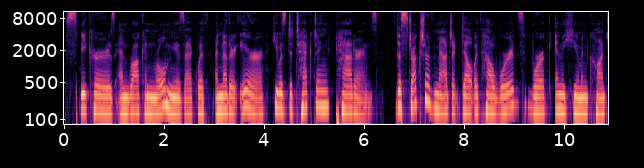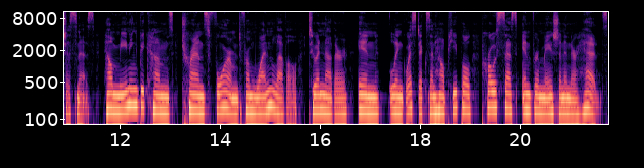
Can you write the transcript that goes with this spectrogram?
speakers and rock and roll music with another ear, he was detecting patterns the structure of magic dealt with how words work in the human consciousness, how meaning becomes transformed from one level to another in linguistics, and how people process information in their heads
